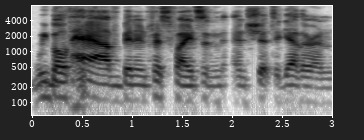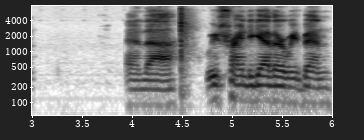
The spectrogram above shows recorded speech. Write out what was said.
we both have been in fistfights and, and shit together and and uh we've trained together, we've been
